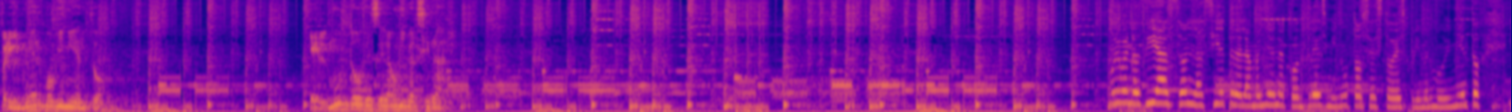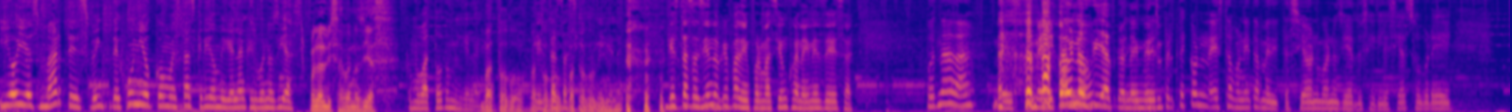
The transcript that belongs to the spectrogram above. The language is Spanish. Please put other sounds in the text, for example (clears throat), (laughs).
Primer movimiento. El mundo desde la universidad. Muy buenos días, son las 7 de la mañana con 3 minutos, esto es Primer Movimiento y hoy es martes 20 de junio. ¿Cómo estás querido Miguel Ángel? Buenos días. Hola Luisa, buenos días. ¿Cómo va todo Miguel Ángel? Va todo, va todo, va todo bien. (laughs) ¿Qué estás haciendo, jefa de información, Juana Inés de esa? Pues nada, (laughs) este, meditando. Buenos días, Juana Inés. Desperté con esta bonita meditación, buenos días Luisa Iglesias, sobre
